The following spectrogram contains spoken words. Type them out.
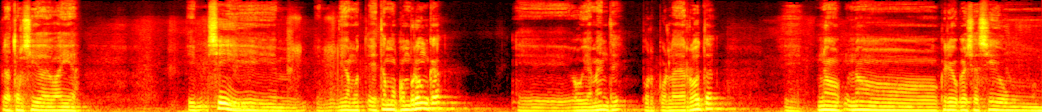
la torcida de Bahía. Eh, sí, digamos, estamos con bronca, eh, obviamente, por, por la derrota. Eh, no, no creo que haya sido un,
